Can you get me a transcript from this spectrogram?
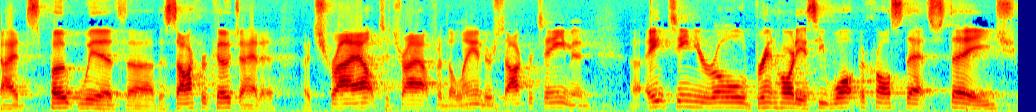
had, spoke with uh, the soccer coach. I had a, a, tryout to try out for the Lander soccer team. And 18 uh, year old Brent Hardy, as he walked across that stage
